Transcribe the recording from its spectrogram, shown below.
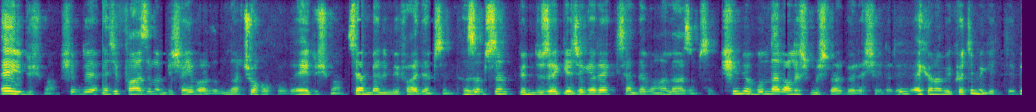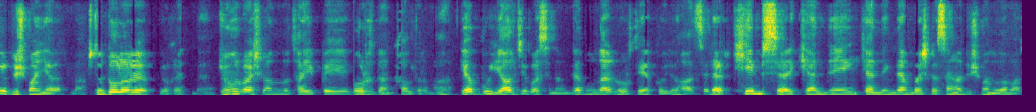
Ey düşman. Şimdi Necip Fazıl'ın bir şeyi vardı. Bunlar çok okurdu. Ey düşman sen benim ifademsin, hızımsın. Gündüze gece gerek sen de bana lazımsın. Şimdi bunlar alışmışlar böyle şeyleri. Ekonomi kötü mü gitti? Bir düşman yaratma. İşte doları yok etme. Cumhurbaşkanlığı Tayyip Bey'i ortadan kaldırma. Ya bu yalcı basının ve bunların ortaya koyduğu hadiseler. Kimse kendin kendinden başka sana düşman olamaz.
